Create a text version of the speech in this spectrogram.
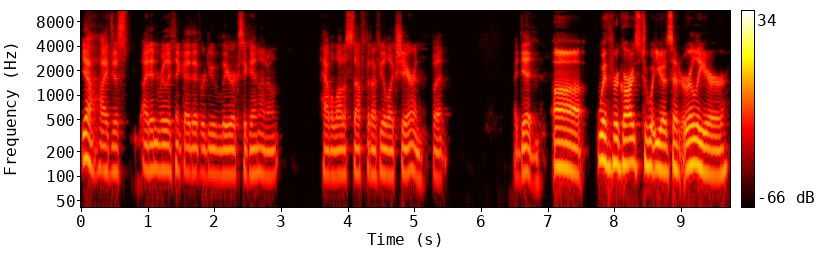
Yeah, I just I didn't really think I'd ever do lyrics again. I don't have a lot of stuff that I feel like sharing, but I did. Uh with regards to what you had said earlier,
